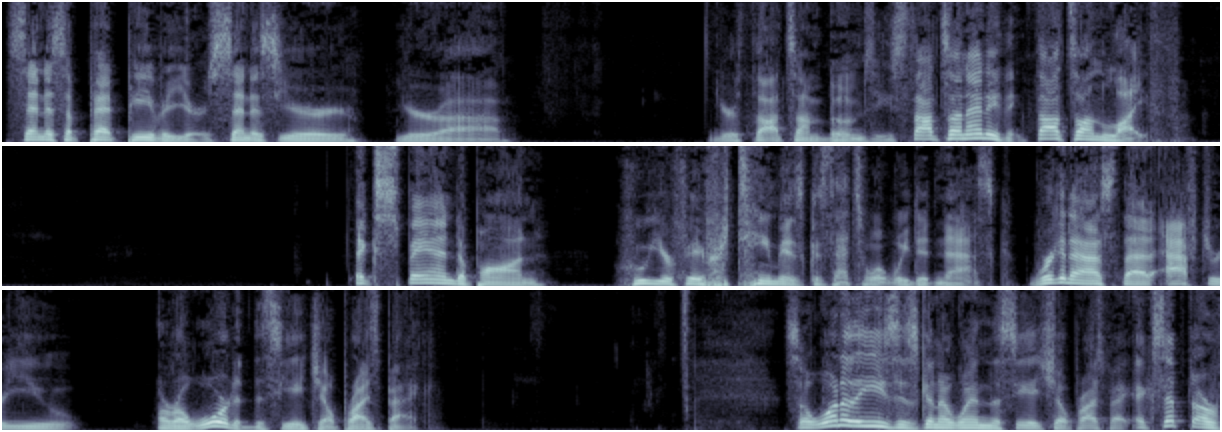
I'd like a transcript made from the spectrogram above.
Send us a pet peeve of yours. Send us your your uh your thoughts on Boomsies, thoughts on anything, thoughts on life. Expand upon who your favorite team is because that's what we didn't ask. We're going to ask that after you are awarded the CHL prize pack. So one of these is going to win the CHL prize pack, except our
